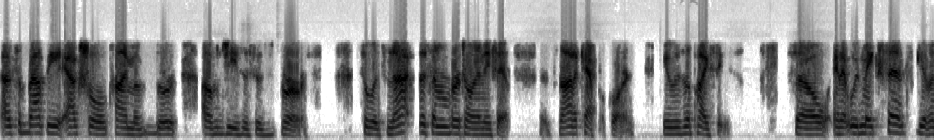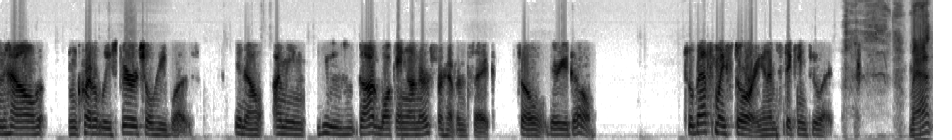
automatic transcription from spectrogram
That's about the actual time of birth of Jesus's birth. So it's not December 25th. It's not a Capricorn. He was a Pisces. So, and it would make sense given how incredibly spiritual he was. You know, I mean, he was God walking on earth for heaven's sake. So there you go. So that's my story, and I'm sticking to it. Matt?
